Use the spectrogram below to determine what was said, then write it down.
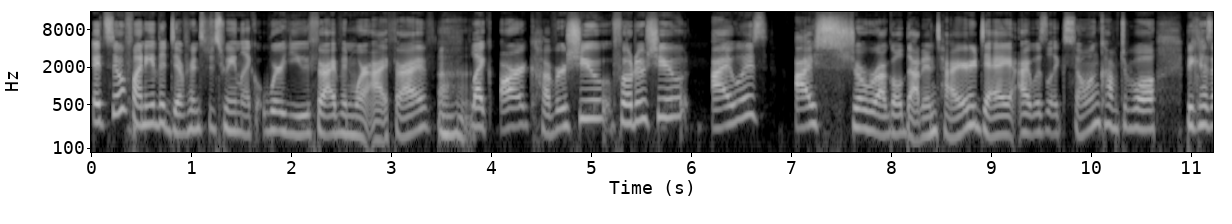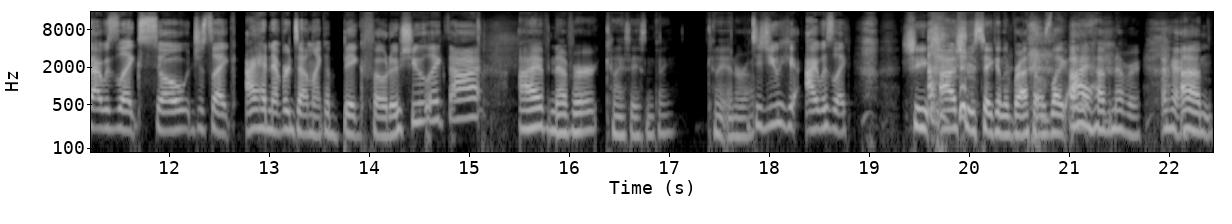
it's so funny the difference between like where you thrive and where I thrive. Uh-huh. Like our cover shoot, photo shoot, I was I struggled that entire day. I was like so uncomfortable because I was like so just like I had never done like a big photo shoot like that. I've never. Can I say something? Can I interrupt? Did you hear I was like She as she was taking the breath, I was like, I have never. Okay. Um,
